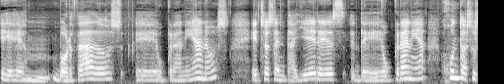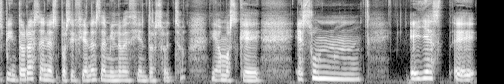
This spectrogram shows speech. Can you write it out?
em, bordados eh, ucranianos hechos en talleres de Ucrania junto a sus pintoras en exposiciones de 1908. Digamos que es un ella eh,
